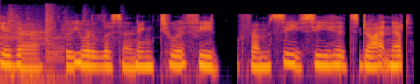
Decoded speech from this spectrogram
Hey there, you are listening to a feed from cchits.net,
